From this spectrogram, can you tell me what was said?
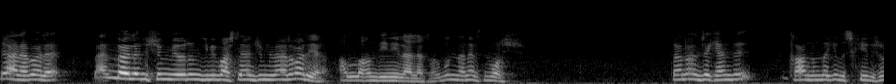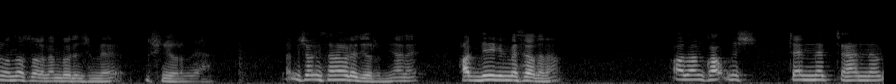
yani böyle Ben böyle düşünmüyorum gibi başlayan cümleler var ya Allah'ın diniyle alakalı. Bunların hepsi boş. Sen önce kendi karnındaki dışkıyı düşün ondan sonra ben böyle düşünmeye düşünüyorum yani. Ben birçok insana öyle diyorum. Yani haddini bilmesi adına. Adam kalkmış cennet, cehennem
